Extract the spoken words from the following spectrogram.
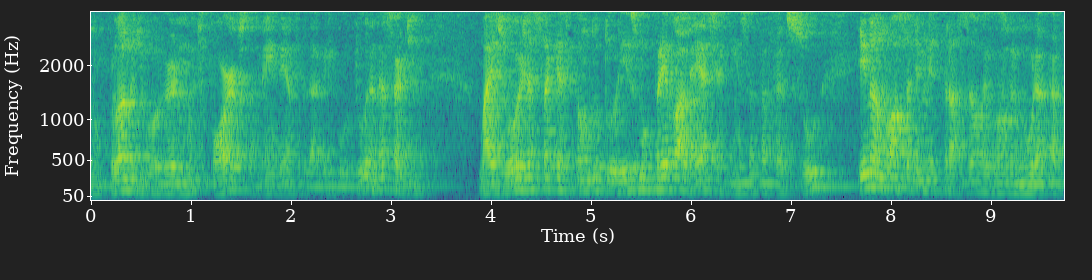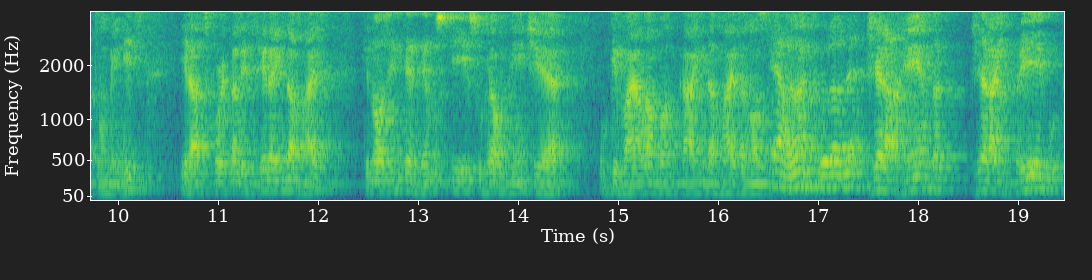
um plano de governo muito forte também dentro da agricultura, né Sardinha? Mas hoje essa questão do turismo prevalece aqui em Santa Fé do Sul e na nossa administração, Evandro Moura, Capitão Benites, irá se fortalecer ainda mais, que nós entendemos que isso realmente é o que vai alavancar ainda mais a nossa É a cidade, âncora, né? gerar renda, gerar emprego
